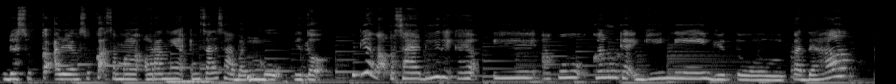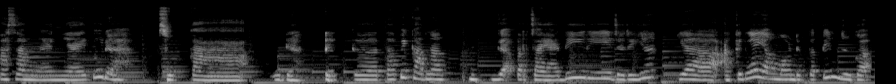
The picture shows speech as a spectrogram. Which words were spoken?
Udah suka ada yang suka sama orangnya misalnya sahabatku hmm. gitu. Tapi dia nggak percaya diri kayak ih aku kan kayak gini gitu. Padahal pasangannya itu udah suka udah deket. Tapi karena nggak percaya diri jadinya ya akhirnya yang mau deketin juga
